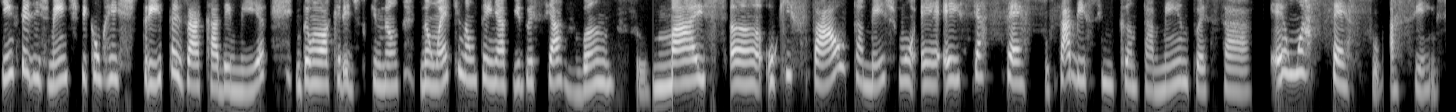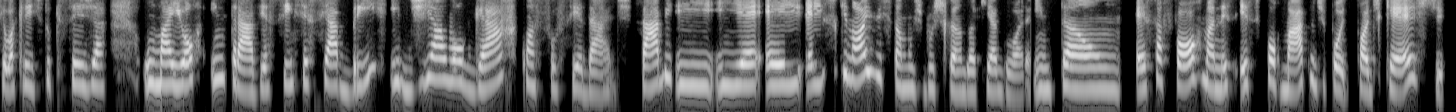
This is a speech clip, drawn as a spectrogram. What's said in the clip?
que, infelizmente, ficam restritas à academia. Então, eu acredito que não, não é que não tenha havido esse avanço, mas uh, o que falta mesmo é, é esse esse acesso, sabe? Esse encantamento, essa. É um acesso à ciência. Eu acredito que seja o maior entrave, a ciência se abrir e dialogar com a sociedade, sabe? E, e é, é, é isso que nós estamos buscando aqui agora. Então, essa forma, esse formato de podcast,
